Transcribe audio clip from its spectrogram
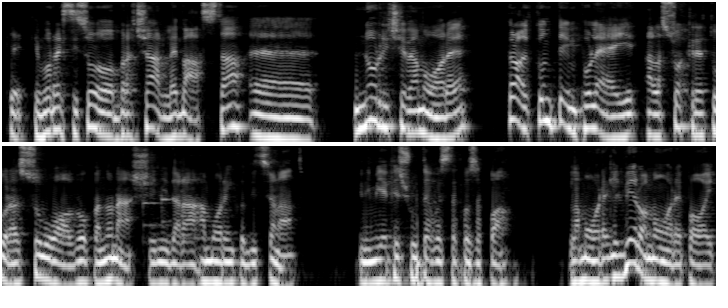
che, che vorresti solo abbracciarla e basta, eh, non riceve amore, però al contempo lei alla sua creatura, al suo uovo, quando nasce, gli darà amore incondizionato. Quindi mi è piaciuta questa cosa qua. L'amore, il vero amore poi,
